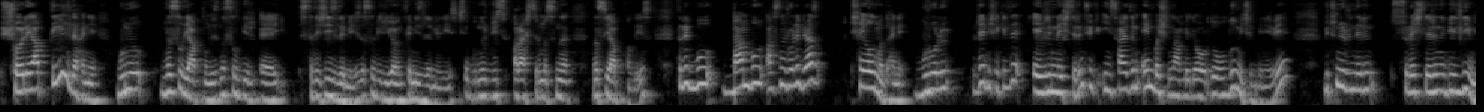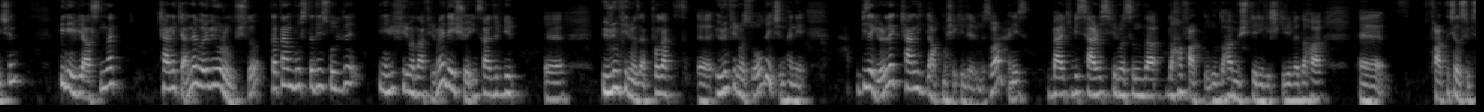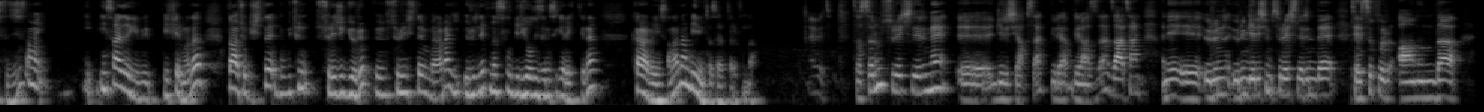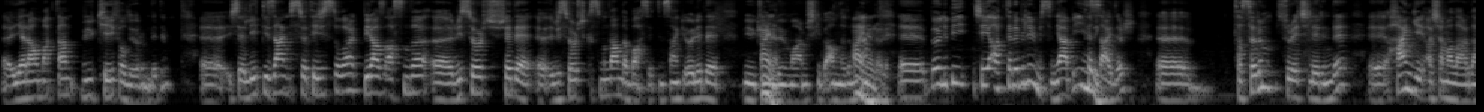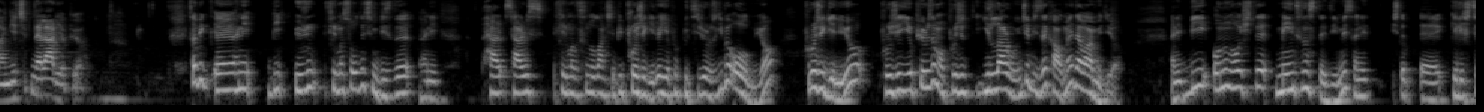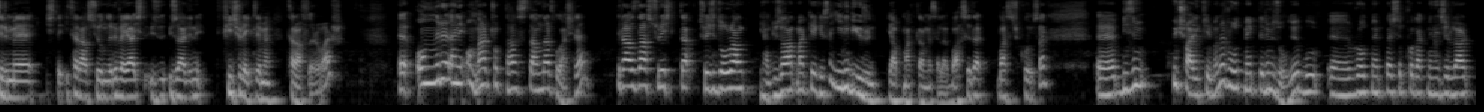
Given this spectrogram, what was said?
şöyle yap değil de hani bunu nasıl yapmalıyız, nasıl bir e, strateji izlemeliyiz, nasıl bir yöntem izlemeliyiz, işte bunun risk araştırmasını nasıl yapmalıyız. Tabii bu ben bu aslında role biraz şey olmadı hani bu rolü bir şekilde evrimleştirdim. Çünkü Insider'ın en başından beri orada olduğum için bir nevi bütün ürünlerin süreçlerini bildiğim için bir nevi aslında kendi kendine böyle bir rol oluştu. Zaten bu strateji rolü de bir nevi firmadan firmaya değişiyor. Insider bir e, ürün firması, yani product e, ürün firması olduğu için hani bize göre de kendi yapma şekillerimiz var. Hani belki bir servis firmasında daha farklı olur, daha müşteri ilişkili ve daha e, farklı çalışır bir stratejist ama Insider gibi bir firmada daha çok işte bu bütün süreci görüp süreçle beraber ürünlerin nasıl bir yol izlemesi gerektiğine karar veren insanlardan biriyim tasarım tarafında. Evet. Tasarım süreçlerine e, giriş yapsak biraz, biraz da zaten hani e, ürün ürün gelişim süreçlerinde T0 anında yer almaktan büyük keyif alıyorum dedim. E, işte lead design stratejist olarak biraz aslında e, research'e de e, research kısmından da bahsettin. Sanki öyle de bir yükümlülüğün varmış gibi anladım Aynen ben. öyle. E, böyle bir şeyi aktarabilir misin? Yani bir insider e, tasarım süreçlerinde e, hangi aşamalardan geçip neler yapıyor? Tabii e, hani bir ürün firması olduğu için bizde hani her servis firmasında olan işte bir proje geliyor yapıp bitiriyoruz gibi olmuyor. Proje geliyor, projeyi yapıyoruz ama proje yıllar boyunca bizde kalmaya devam ediyor. Hani bir onun o işte maintenance dediğimiz hani işte e, geliştirme, işte iterasyonları veya işte üzerlerine feature ekleme tarafları var. E, onları hani onlar çok daha standart olan şeyler biraz daha süreçte, süreci doğru an, yani güzel anlatmak gerekirse yeni bir ürün yapmaktan mesela bahseder bahsedecek olursak e, bizim 3 aylık firmada roadmap'lerimiz oluyor. Bu e, roadmap'ler işte product manager'lar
